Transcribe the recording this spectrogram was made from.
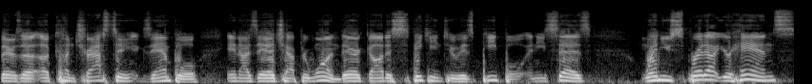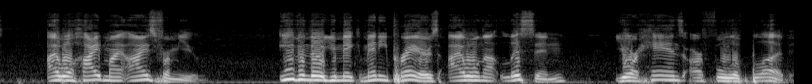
There's a, a, contrasting example in Isaiah chapter 1. There, God is speaking to his people, and he says, When you spread out your hands, I will hide my eyes from you. Even though you make many prayers, I will not listen. Your hands are full of blood.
